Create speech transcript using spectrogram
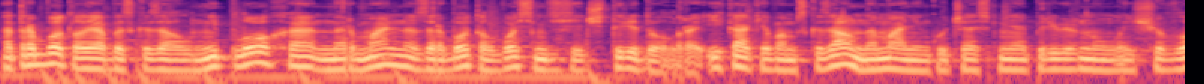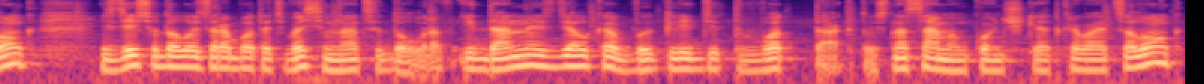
Отработал, я бы сказал, неплохо, нормально, заработал 84 доллара. И как я вам сказал, на маленькую часть меня перевернуло еще в long. Здесь удалось заработать 18 долларов. И данная сделка выглядит вот так. То есть на самом кончике открывается long.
